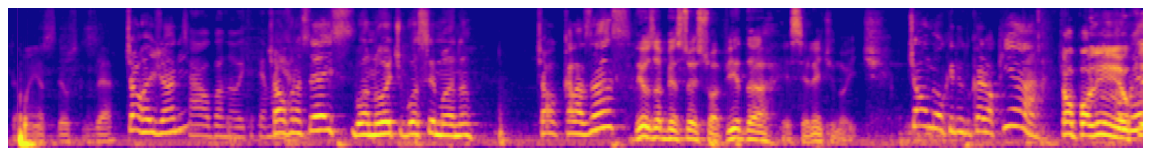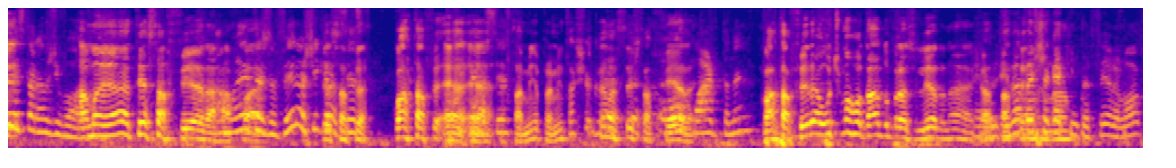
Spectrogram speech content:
Até amanhã, se Deus quiser. Tchau, Rejane. Tchau, boa noite. Até Tchau, amanhã. francês. Boa noite, boa semana. Tchau, Calazans. Deus abençoe sua vida. Excelente noite. Tchau, meu querido Carioquinha. Tchau, Paulinho. Amanhã que- estaremos de volta. Amanhã é terça-feira, rapaz. Amanhã é terça-feira? Eu achei que era Terça-feira. sexta. Quarta-feira. É, era é, sexta. pra, mim, pra mim tá chegando a Ou sexta-feira. quarta, né? Quarta-feira é a última rodada do brasileiro, né? Já Ele tá vai, chegar terminando. quinta-feira logo?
